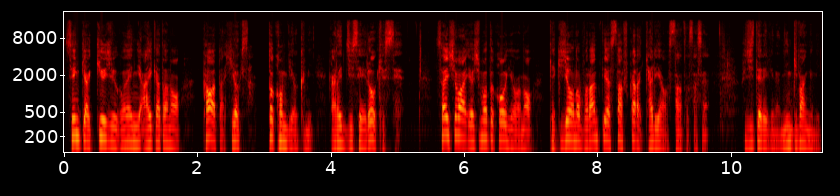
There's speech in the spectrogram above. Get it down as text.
1995年に相方の川田博樹さんとコンビを組みガレッジセールを結成。最初は吉本興業の劇場のボランティアスタッフからキャリアをスタートさせフジテレビの人気番組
